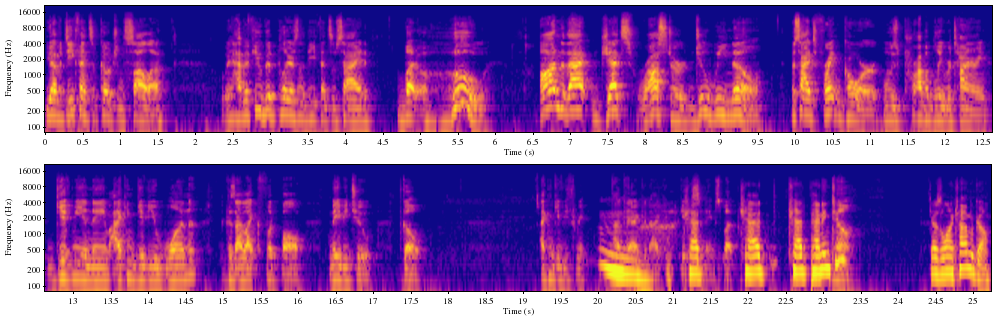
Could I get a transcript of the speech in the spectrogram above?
You have a defensive coach in Saleh. We have a few good players on the defensive side, but who on that Jets roster do we know? Besides Frank Gore, who's probably retiring, give me a name. I can give you one because I like football. Maybe two. Go. I can give you three. Hmm. Okay, I could I could give you Chad- some names, but Chad Chad Pennington. no, That was a long time ago.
